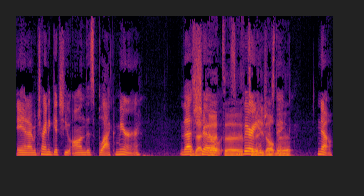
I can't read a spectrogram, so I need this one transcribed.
And I'm trying to get you on this Black Mirror. That, that show got uh, is very interesting. in? No,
